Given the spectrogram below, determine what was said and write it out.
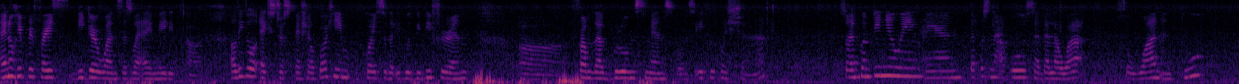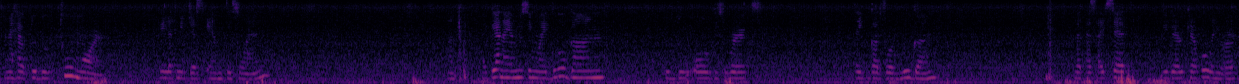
I know he prefers bigger ones, that's why I made it uh, a little extra special for him, of course, so that it would be different uh, from the groomsmen's own. So, ito po siya. So, I'm continuing, and tapos na ako sa dalawa. So, one and two, and I have to do two more. Okay, let me just end this one. And again, I am using my glue gun to do all these works. Thank God for glue gun. But as I said, be very careful when you are.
